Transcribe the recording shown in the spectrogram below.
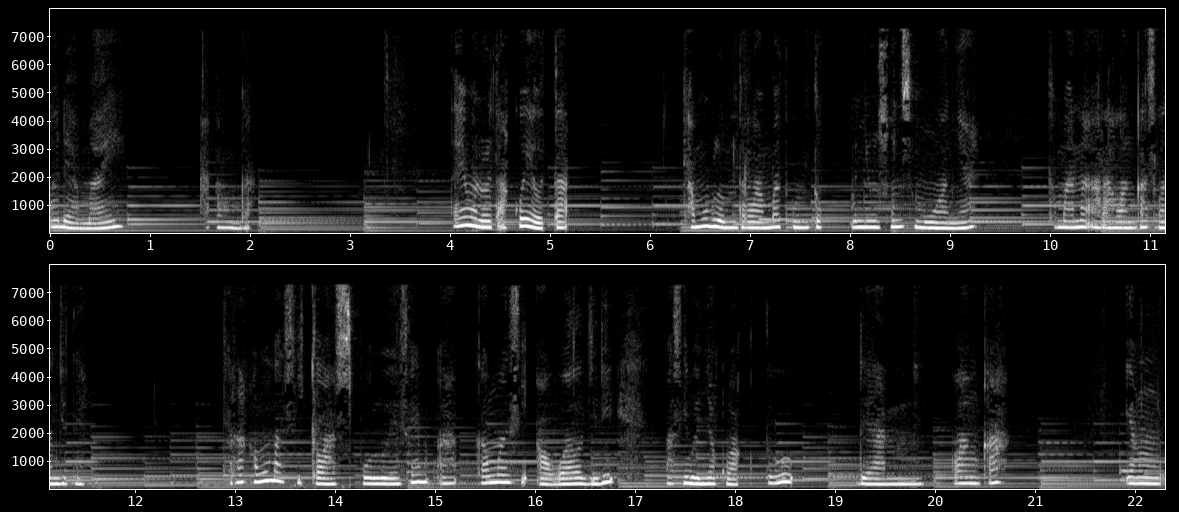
lo damai atau enggak? Tapi menurut aku ya Uta kamu belum terlambat untuk menyusun semuanya ke mana arah langkah selanjutnya. Karena kamu masih kelas 10 SMA kamu masih awal jadi masih banyak waktu dan langkah yang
